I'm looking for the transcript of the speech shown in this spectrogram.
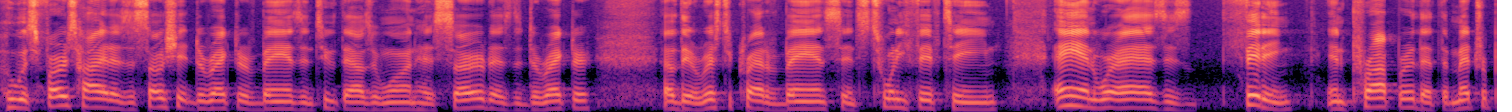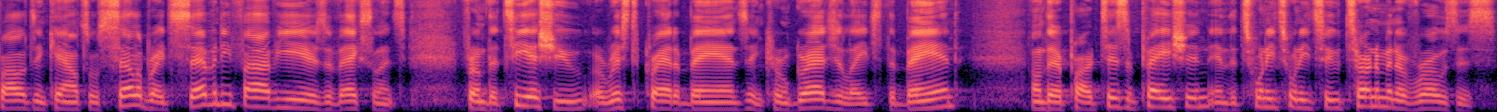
who was first hired as associate director of bands in 2001, has served as the director of the Aristocrat of Bands since 2015, and whereas is fitting and proper that the Metropolitan Council celebrates 75 years of excellence from the TSU Aristocrat of Bands and congratulates the band on their participation in the 2022 Tournament of Roses.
